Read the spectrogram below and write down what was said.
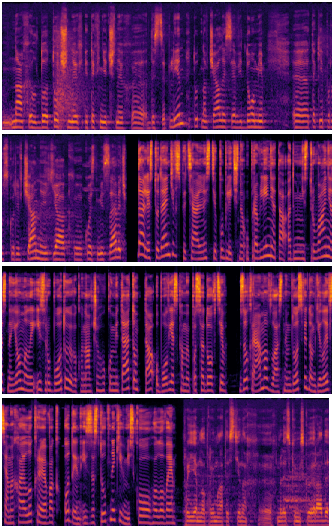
нахил до точних і технічних е, дисциплін. Тут навчалися відомі такі проскурівчани, як Кость Місевич. Далі студентів спеціальності публічне управління та адміністрування знайомили із роботою виконавчого комітету та обов'язками посадовців. Зокрема, власним досвідом ділився Михайло Кривак, один із заступників міського голови. Приємно приймати в стінах е, Хмельницької міської ради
